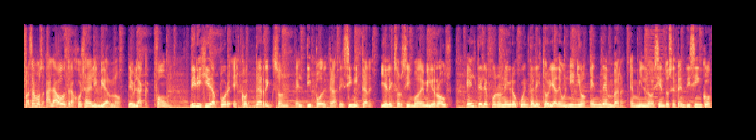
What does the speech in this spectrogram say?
Pasamos a la otra joya del invierno, The Black Phone, dirigida por Scott Derrickson, el tipo detrás de Sinister y el exorcismo de Emily Rose. El teléfono negro cuenta la historia de un niño en Denver en 1975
